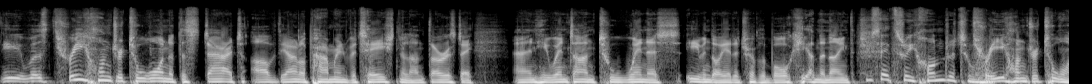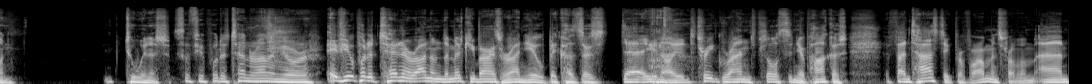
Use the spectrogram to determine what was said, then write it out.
he was 300 to 1 at the start of the Arnold Palmer Invitational on Thursday, and he went on to win it, even though he had a triple bogey on the ninth. Did you say three hundred to one? 300 to 1. to win it. So if you put a tenner on him, you're If you put a tenner on him, the Milky Bars are on you because there's, uh, you know, three grand plus in your pocket. A fantastic performance from him. Um,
